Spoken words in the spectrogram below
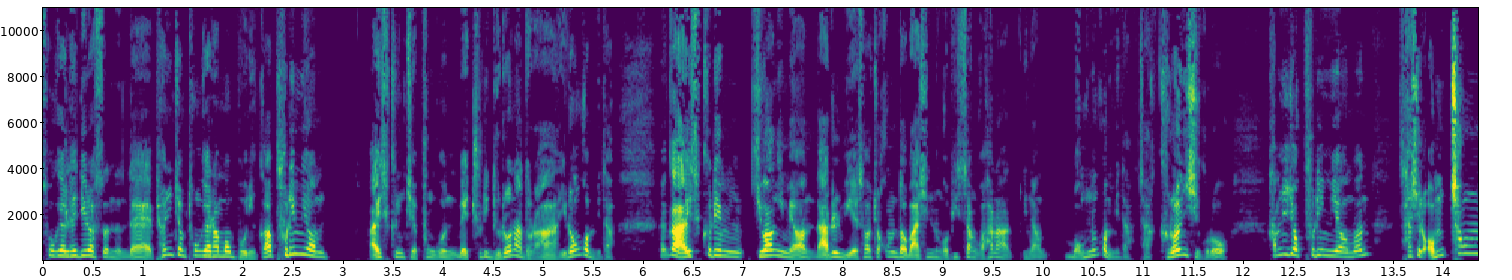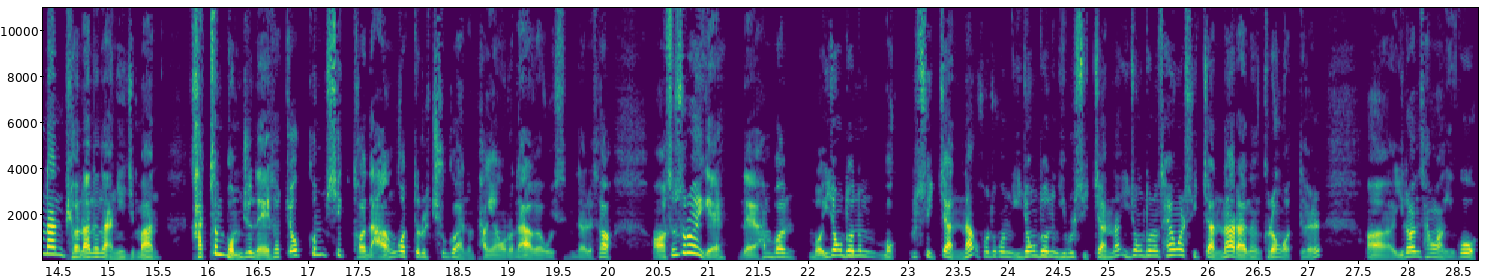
소개를 해드렸었는데 편의점 통계를 한번 보니까 프리미엄 아이스크림 제품군 매출이 늘어나더라 이런 겁니다. 그러니까 아이스크림 기왕이면 나를 위해서 조금 더 맛있는 거 비싼 거 하나 그냥 먹는 겁니다. 자 그런 식으로 합리적 프리미엄은 사실 엄청난 변화는 아니지만 같은 범주 내에서 조금씩 더 나은 것들을 추구하는 방향으로 나아가고 있습니다. 그래서 어, 스스로에게 네 한번 뭐 이 정도는 먹을 수 있지 않나? 혹은 이 정도는 입을 수 있지 않나? 이 정도는 사용할 수 있지 않나? 라는 그런 것들 아, 이런 상황이고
